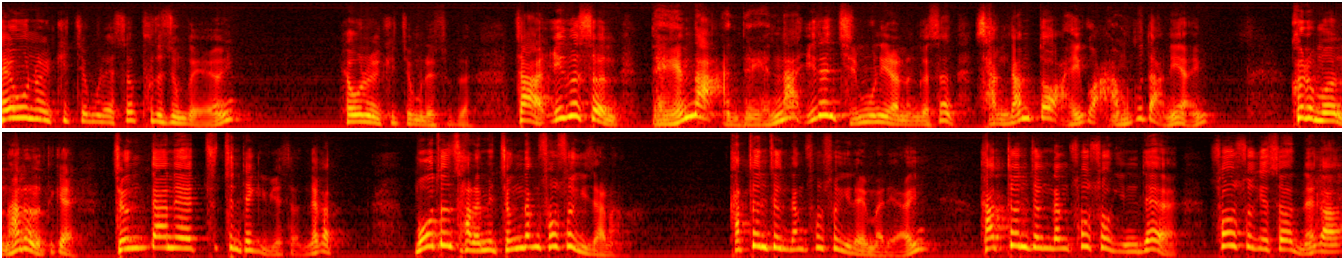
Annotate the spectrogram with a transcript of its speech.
해운을 기점으로 해서 풀어준 거예요. 해운을 기점으로 해서. 자, 이것은 되겠나, 안 되겠나? 이런 질문이라는 것은 상담도 아니고 아무것도 아니야. 그러면 나는 어떻게 정당에 추천되기 위해서 내가 모든 사람이 정당 소속이잖아. 같은 정당 소속이란 말이야. 같은 정당 소속인데 소속에서 내가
